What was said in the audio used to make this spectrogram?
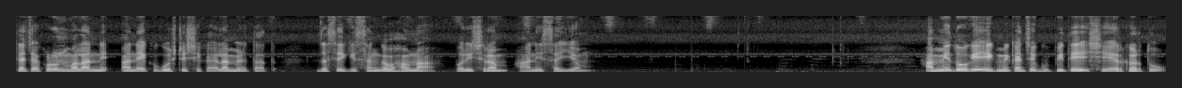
त्याच्याकडून मला ने अनेक गोष्टी शिकायला मिळतात जसे की संघभावना परिश्रम आणि संयम. आम्ही दोघे एकमेकांचे गुपिते शेअर करतो.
